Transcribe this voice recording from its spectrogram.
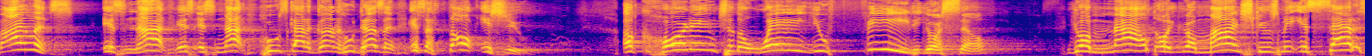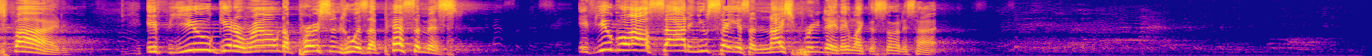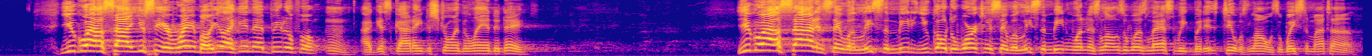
Violence is not, it's, it's not who's got a gun, who doesn't. It's a thought issue according to the way you feed yourself, your mouth or your mind, excuse me, is satisfied. If you get around a person who is a pessimist, if you go outside and you say it's a nice, pretty day, they like the sun is hot. You go outside and you see a rainbow, you're like, isn't that beautiful? Mm, I guess God ain't destroying the land today. You go outside and say, well, at least the meeting, you go to work and you say, well, at least the meeting wasn't as long as it was last week, but it still was long. It was a waste of my time.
